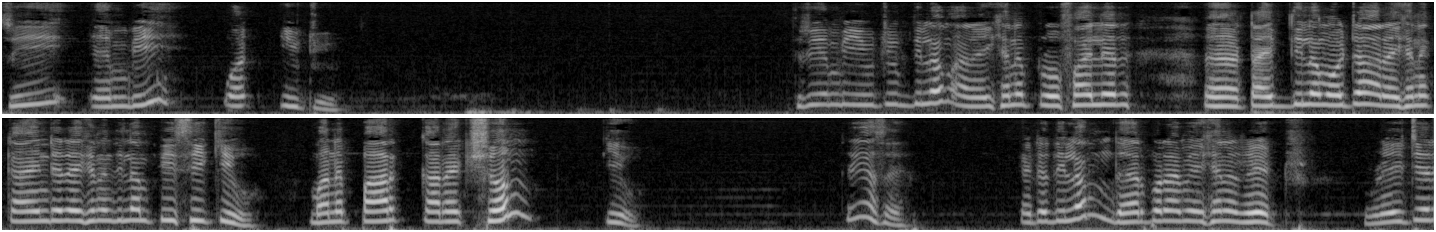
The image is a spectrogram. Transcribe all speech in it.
three MB YouTube three MB YouTube দিলাম আর এইখানে প্রোফাইলের টাইপ দিলাম ওইটা আর এখানে কাইন্ডের এখানে দিলাম পিসি কিউ মানে পার্ক কানেকশন কিউ ঠিক আছে? এটা দিলাম, দেওয়ার পরে আমি এখানে রেট রেটের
